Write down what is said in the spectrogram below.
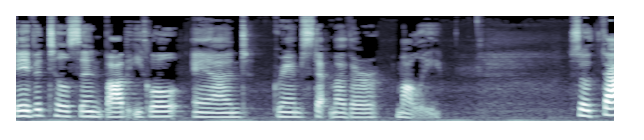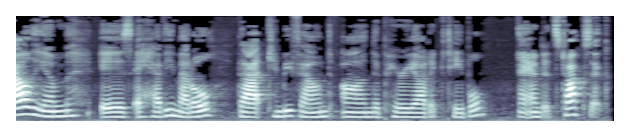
David Tilson, Bob Eagle, and Graham's stepmother, Molly. So, thallium is a heavy metal that can be found on the periodic table and it's toxic.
